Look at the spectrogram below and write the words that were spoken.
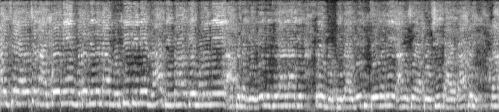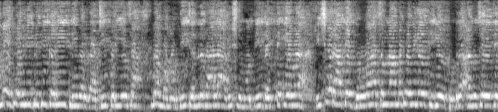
ऐसे वचन ऐकोनी वर दिलेला मूर्ती तिने राहती बाळके म्हणून आपण गेले निजया लागे त्रैमूर्ती राहिले तिचे घरी अनुसया पोशी बाळ बाळकापरी नामे ठेवली प्रीती करी त्रिवर्गाची परियेसा ब्रह्ममूर्ती चंद्र झाला विष्णुमूर्ती दैत्य केवळा ईश्वराचे दुर्वास नाम ठेविले तिघे पुत्र अनुसयचे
